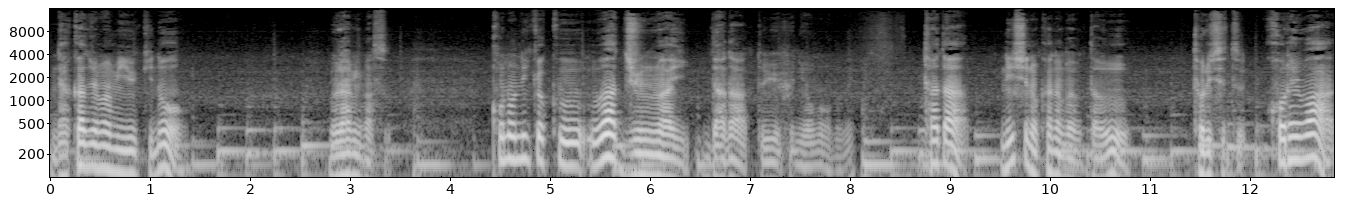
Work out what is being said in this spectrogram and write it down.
中島みゆきの「恨みます」この2曲は純愛だなというふうに思うのね。ただ、西野カナが歌うトリセツ。これは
